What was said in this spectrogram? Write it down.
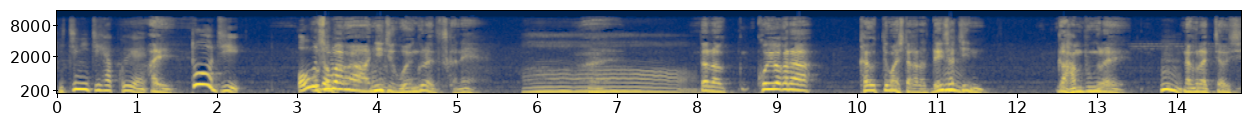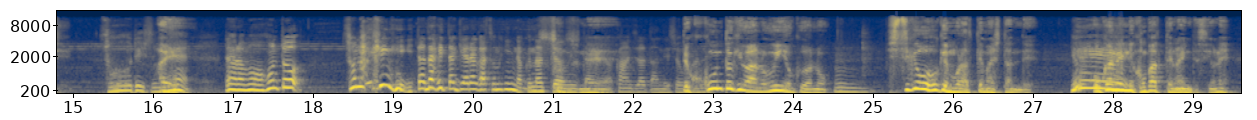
1日100円、はい。当時、おうおどん蕎麦が25円ぐらいですかね。あーだから、小岩から通ってましたから、電車賃が半分ぐらいうん、なくなっちゃうし。そうですね、はいだからもう本当、その日にいただいたギャラがその日になくなっちゃうみたいな感じだったんでしょうで、か、ね。ここの時は、あの、運よく、あの、うん失業保険もらってましたんで、お金に困ってないんですよね。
